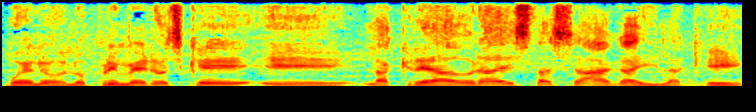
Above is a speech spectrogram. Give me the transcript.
Bueno, lo primero es que eh, la creadora de esta saga y la que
